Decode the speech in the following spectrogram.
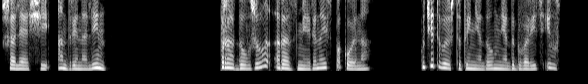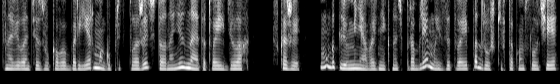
шалящий адреналин, продолжила размеренно и спокойно. Учитывая, что ты не дал мне договорить и установил антизвуковой барьер, могу предположить, что она не знает о твоих делах. Скажи, могут ли у меня возникнуть проблемы из-за твоей подружки в таком случае?»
